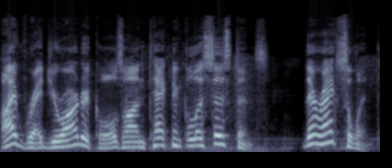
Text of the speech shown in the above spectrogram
I've read your articles on technical assistance. They're excellent.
